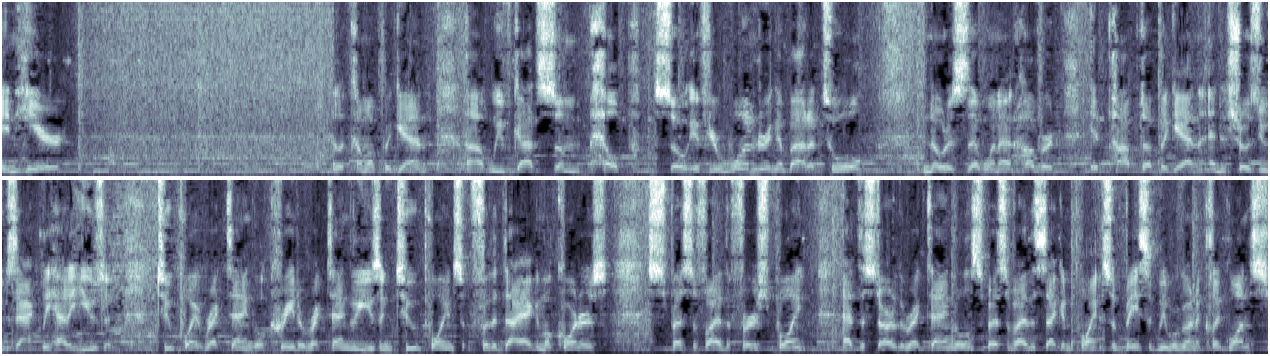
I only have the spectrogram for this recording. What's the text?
in here it'll come up again. Uh, we've got some help. So if you're wondering about a tool, notice that when it hovered, it popped up again and it shows you exactly how to use it. Two point rectangle. Create a rectangle using two points for the diagonal corners. Specify the first point at the start of the rectangle. Specify the second point. So basically, we're going to click once,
